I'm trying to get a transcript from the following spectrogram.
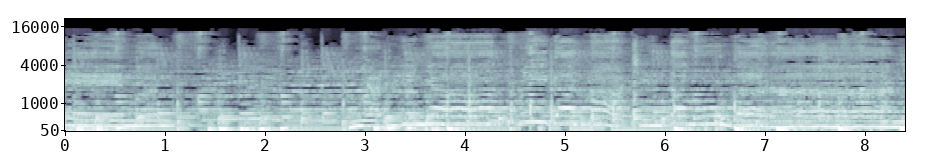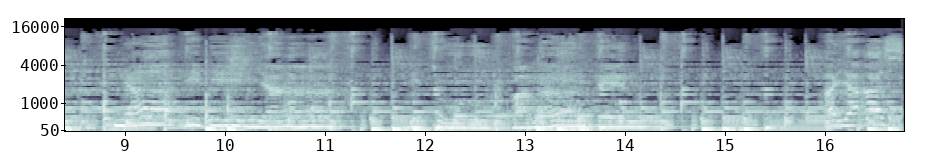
preman nyarinya ligana cinta munggaran nya didinya dicurug panganten. Aya asli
